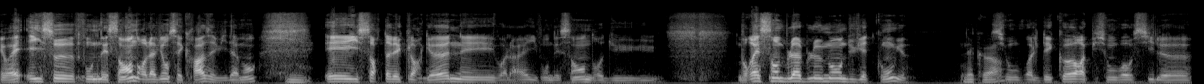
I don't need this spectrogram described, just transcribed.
et ouais, et ils se font descendre. L'avion s'écrase évidemment, Mhm. et ils sortent avec leur gun et voilà, ils vont descendre du vraisemblablement du Viet Cong. D'accord. Si on voit le décor et puis si on voit aussi le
